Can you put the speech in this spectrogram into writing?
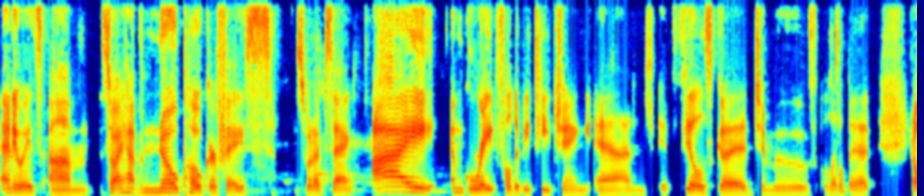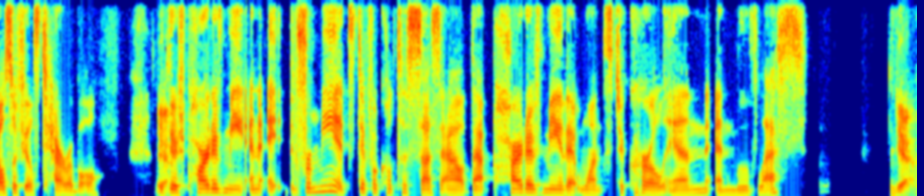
anyways, um, so I have no poker face is what I'm saying. I am grateful to be teaching and it feels good to move a little bit. It also feels terrible. Like Yeah. there's part of me, and it, for me, it's difficult to suss out that part of me that wants to curl in and move less yeah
